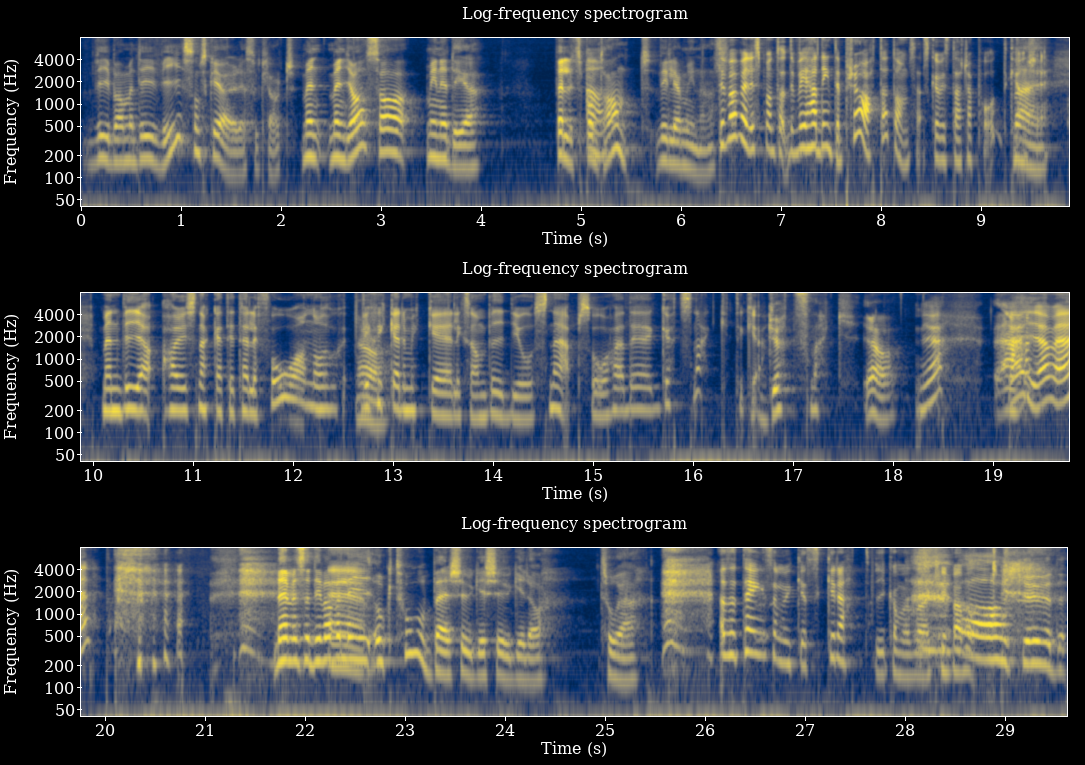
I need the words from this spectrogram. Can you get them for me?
vi bara, men det är vi som ska göra det såklart. Men, men jag sa min idé väldigt spontant vill jag minnas. Det var väldigt spontant. Vi hade inte pratat om så här, ska vi starta podd kanske? Nej. Men vi har ju snackat i telefon och vi Ja. skickade mycket liksom, videosnaps och hade gött snack tycker jag. Gött snack. Ja. Ja, jajamän. Nej men så det var väl i Eh. oktober 2020 då, tror jag. Alltså tänk så mycket skratt vi kommer börja klippa bort. Åh gud!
